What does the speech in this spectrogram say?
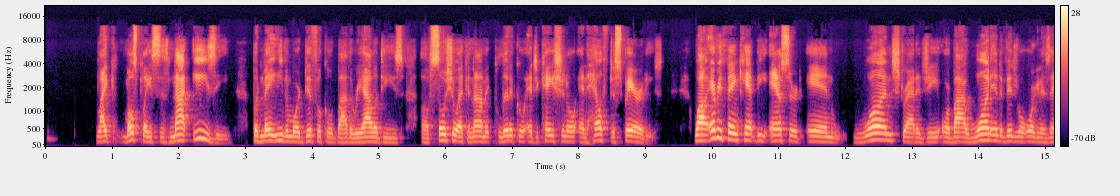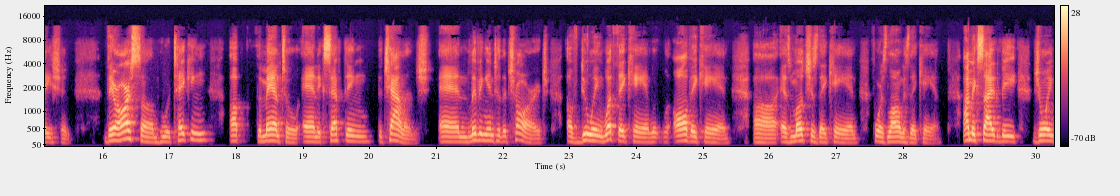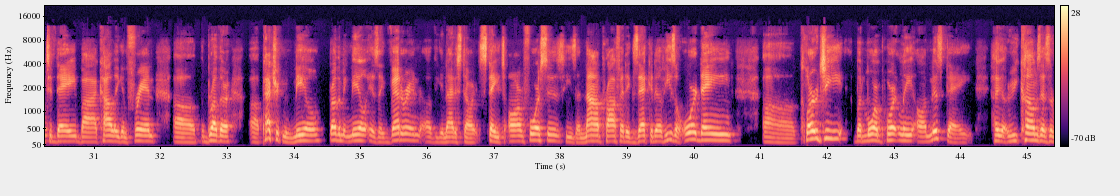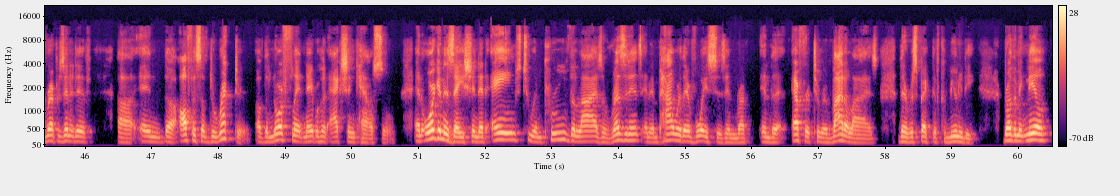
like most places, not easy, but made even more difficult by the realities of socioeconomic, political, educational, and health disparities. While everything can't be answered in one strategy or by one individual organization, there are some who are taking up the mantle and accepting the challenge and living into the charge of doing what they can with all they can, uh, as much as they can, for as long as they can. I'm excited to be joined today by a colleague and friend, uh, the brother uh, Patrick McNeal. Brother McNeal is a veteran of the United States Armed Forces. He's a nonprofit executive. He's an ordained uh, clergy, but more importantly, on this day, he, he comes as a representative uh, in the office of director of the North Flint Neighborhood Action Council, an organization that aims to improve the lives of residents and empower their voices in, re- in the effort to revitalize their respective community. Brother McNeal,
